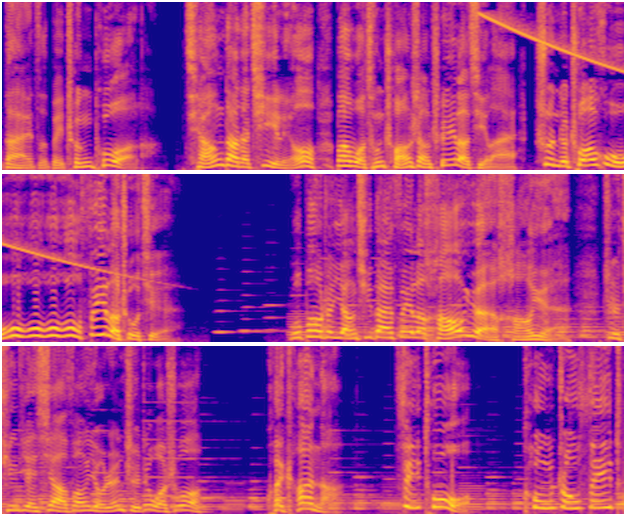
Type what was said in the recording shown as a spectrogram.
袋子被撑破了，强大的气流把我从床上吹了起来，顺着窗户呜呜呜呜飞了出去。我抱着氧气袋飞了好远好远，只听见下方有人指着我说：“快看呐，飞兔，空中飞兔！”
